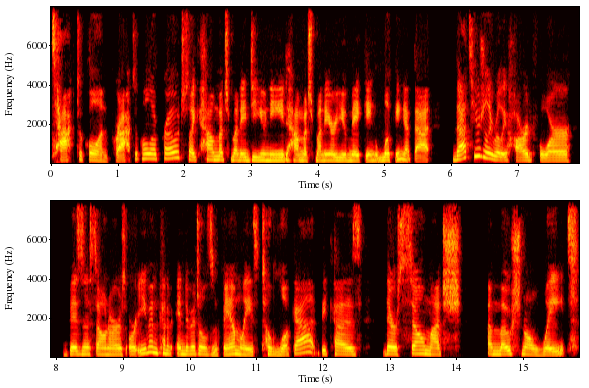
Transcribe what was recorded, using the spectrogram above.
tactical and practical approach. Like, how much money do you need? How much money are you making? Looking at that. That's usually really hard for business owners or even kind of individuals and families to look at because there's so much emotional weight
